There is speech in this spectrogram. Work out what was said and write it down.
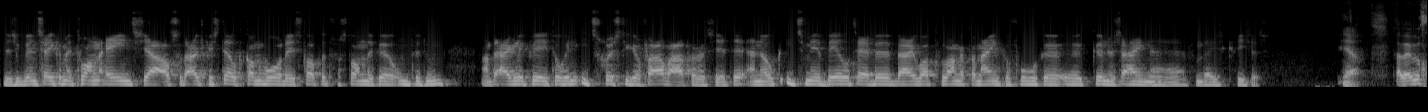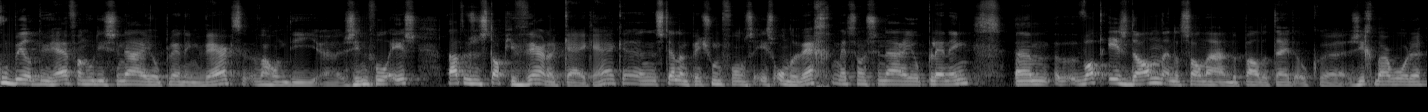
Dus ik ben het zeker met Twan eens, ja, als het uitgesteld kan worden, is dat het verstandige om te doen. Want eigenlijk wil je toch in iets rustiger vaarwater zitten en ook iets meer beeld hebben bij wat lange termijn gevolgen kunnen zijn van deze crisis. Ja, nou, we hebben een goed beeld nu hè, van hoe die scenario planning werkt, waarom die uh, zinvol is. Laten we eens een stapje verder kijken. Hè. Stel een pensioenfonds is onderweg met zo'n scenario planning. Um, wat is dan, en dat zal na een bepaalde tijd ook uh, zichtbaar worden,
